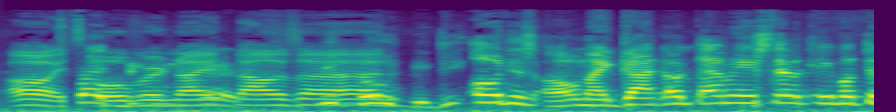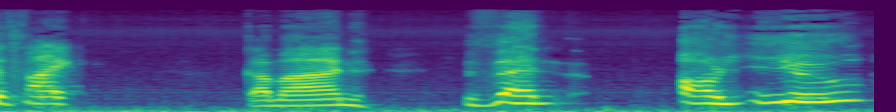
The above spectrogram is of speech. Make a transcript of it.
Oh, it's Right, over 9,000. The, audience. Oh my god, don't tell me you're still able to fight. Come on. Then, are you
